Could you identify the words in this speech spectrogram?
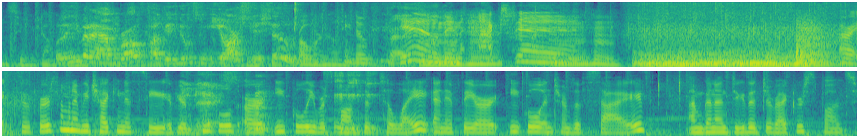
Let's see what Doctor. Well, then you better have bro fucking do some ER shit too. Pro or not? See those Fact. skills in Mhm. action. All right, so first I'm going to be checking to see if your Me pupils next. are equally responsive to light and if they are equal in terms of size. I'm gonna do the direct response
